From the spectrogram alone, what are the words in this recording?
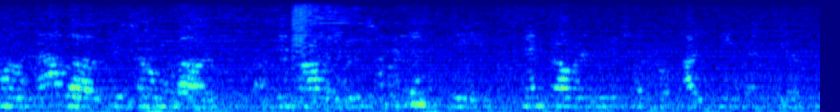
Um, now the system was central resolution, the central resolution of IP and CRC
